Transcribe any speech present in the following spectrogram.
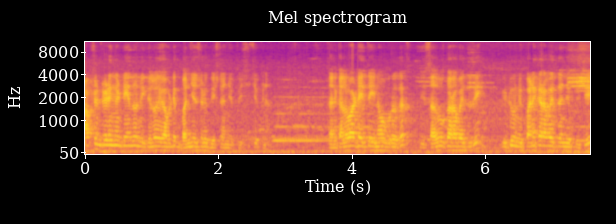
ఆప్షన్ ట్రేడింగ్ అంటే ఏందో నీకు తెలియదు కాబట్టి బంద్ చేసుడు బెస్ట్ అని చెప్పేసి చెప్పిన. దానికి అలవాటు అయితే ఇనో బ్రదర్ నీ చదువు ఖరాబ్ అవుతుంది ఇటు నీ పని ఖరాబ్ అవుతుంది అని చెప్పేసి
